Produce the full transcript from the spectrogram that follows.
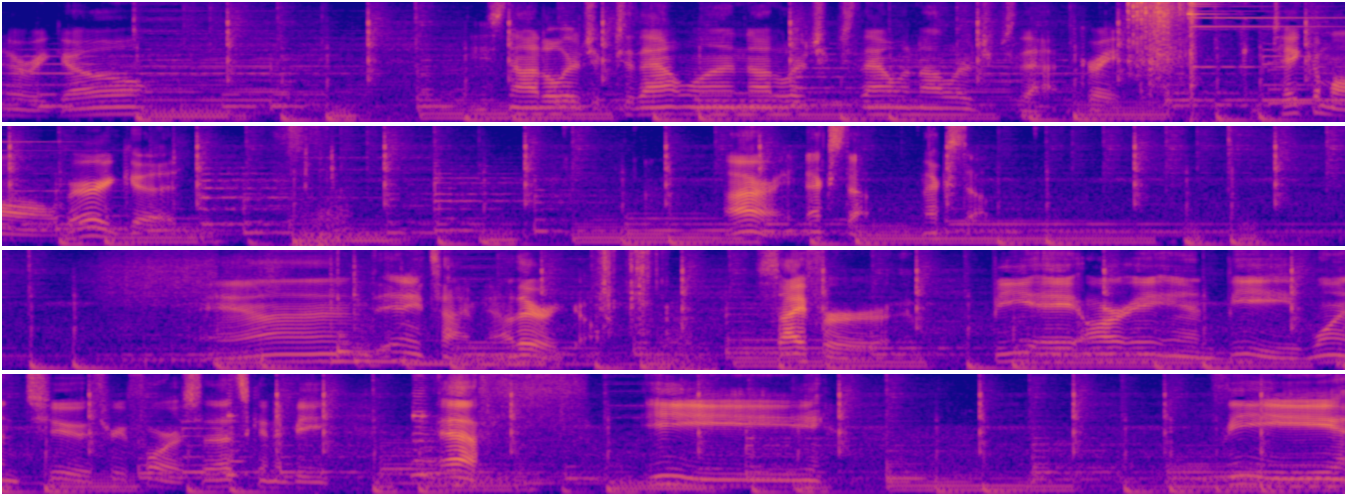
There we go. He's not allergic to that one, not allergic to that one, not allergic to that. Great. Can take them all. Very good. All right, next up. Next up. And anytime now. There we go. Cipher. B A R A N B. One, two, three, four. So that's going to be F E, V,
